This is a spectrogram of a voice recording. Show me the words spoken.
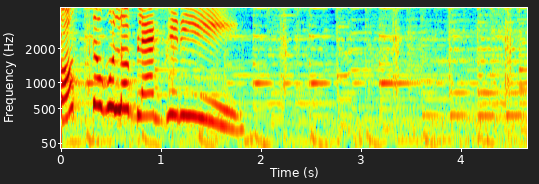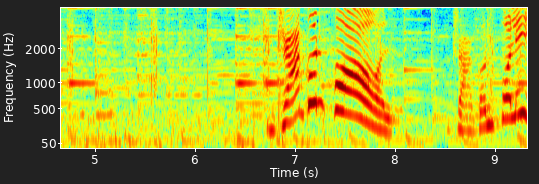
কতগুলো ব্ল্যাকবেরি? ড্রাগন ফল ড্রাগন ফলের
